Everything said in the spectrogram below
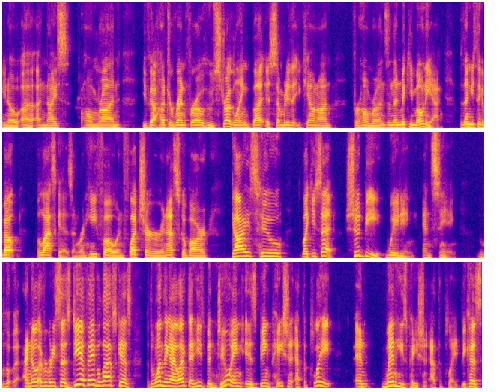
you know, a, a nice home run. You've got Hunter Renfroe, who's struggling, but is somebody that you count on for home runs, and then Mickey Moniak. But then you think about Velazquez and Rengifo and Fletcher and Escobar, guys who, like you said, should be waiting and seeing. I know everybody says DFA Velasquez, but the one thing I like that he's been doing is being patient at the plate and when he's patient at the plate because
